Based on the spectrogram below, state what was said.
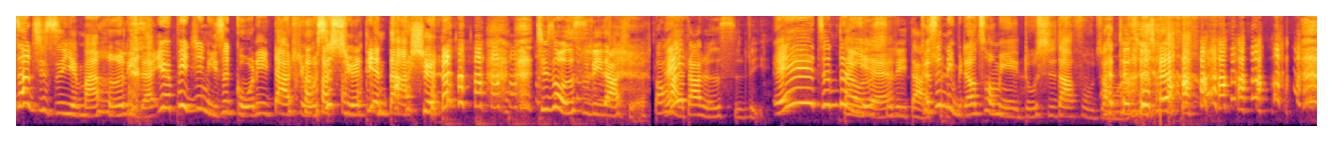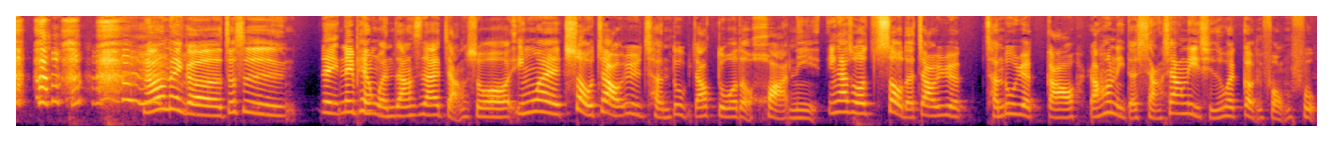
这样其实也蛮合理的，因为毕竟你是国立大学，我是学电大学，其实我是私立大学，东海大学是私立。真的耶。私立大学可是你比较聪明，也读师大附中、啊啊，对对对。然后那个就是那那篇文章是在讲说，因为受教育程度比较多的话，你应该说受的教育越程度越高，然后你的想象力其实会更丰富，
